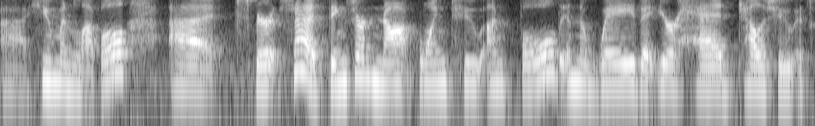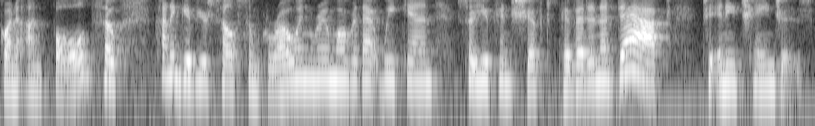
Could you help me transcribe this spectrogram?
uh, human level, uh, Spirit said things are not going to unfold in the way that your head tells you it's going to unfold. So kind of give yourself some growing room over that weekend so you can shift, pivot, and adapt to any changes.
